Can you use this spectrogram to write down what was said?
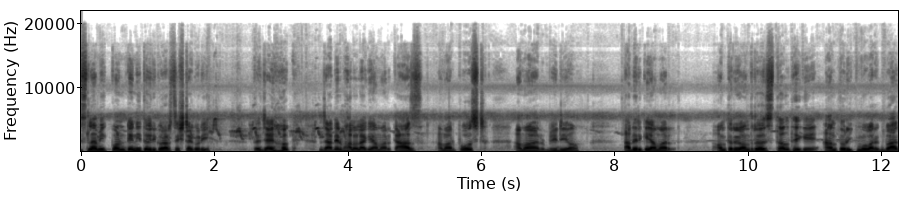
ইসলামিক কন্টেন্টই তৈরি করার চেষ্টা করি। তো যাই হোক, যাদের ভালো লাগে আমার কাজ, আমার পোস্ট, আমার ভিডিও, তাদেরকে আমার অন্তরের অন্তরস্থল থেকে আন্তরিক মোবারকবাদ।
